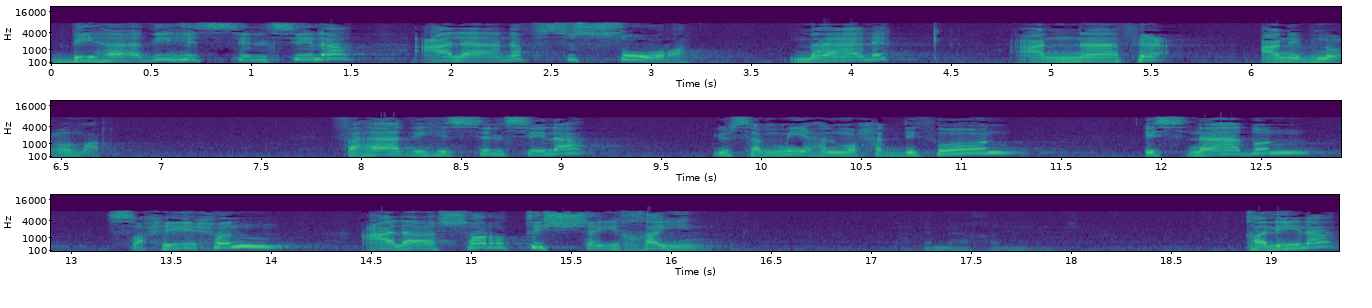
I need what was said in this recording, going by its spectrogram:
بهذه السلسلة على نفس الصورة. مالك عن نافع عن ابن عمر. فهذه السلسلة يسميها المحدثون إسناد صحيح على شرط الشيخين. قليلة؟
